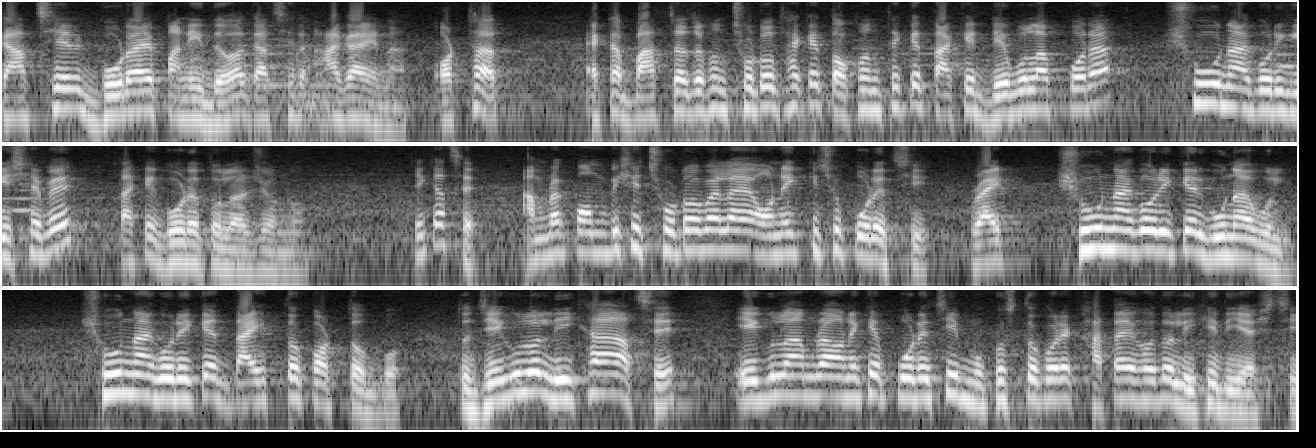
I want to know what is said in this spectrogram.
গাছের গোড়ায় পানি দেওয়া, গাছের আগায় না। অর্থাৎ, একটা বাচ্চা যখন ছোট থাকে, তখন থেকে তাকে ডেভেলপ করা সুনাগরিক হিসেবে তাকে গড়ে তোলার জন্য। ঠিক আছে? আমরা কম বেশি ছোটবেলায় অনেক কিছু পড়েছি রাইট সুনাগরিকের গুণাবলী, সুনাগরিকের দায়িত্ব কর্তব্য। তো যেগুলো লেখা আছে এগুলো আমরা অনেকে পড়েছি, মুখস্থ করে খাতায় হয়তো লিখে দিয়ে আসছি।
